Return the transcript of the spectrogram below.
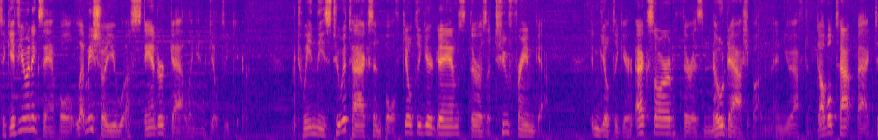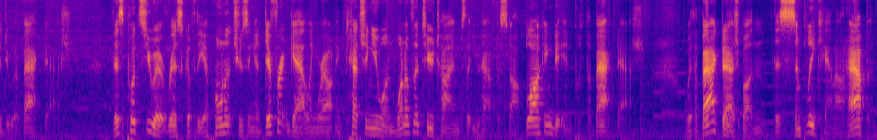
To give you an example, let me show you a standard Gatling in Guilty Gear. Between these two attacks in both Guilty Gear games, there is a two frame gap. In Guilty Gear Xrd, there is no dash button, and you have to double tap back to do a backdash. This puts you at risk of the opponent choosing a different Gatling route and catching you on one of the two times that you have to stop blocking to input the backdash. With a backdash button, this simply cannot happen.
